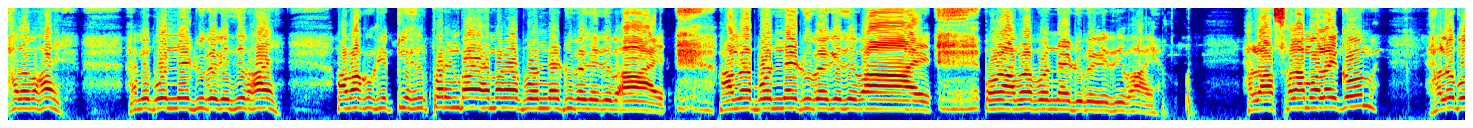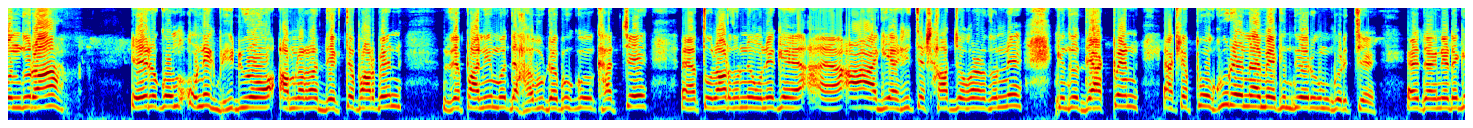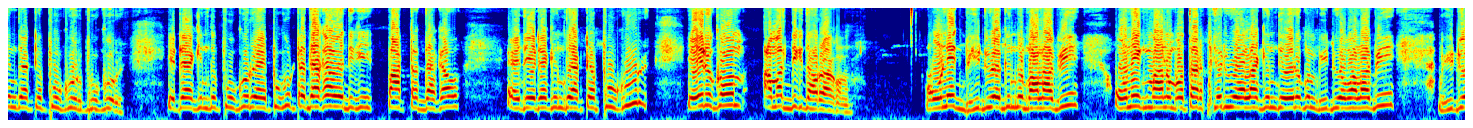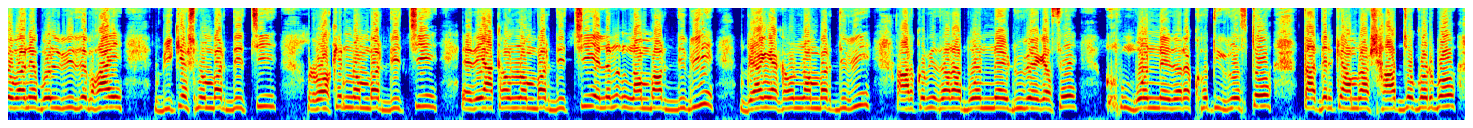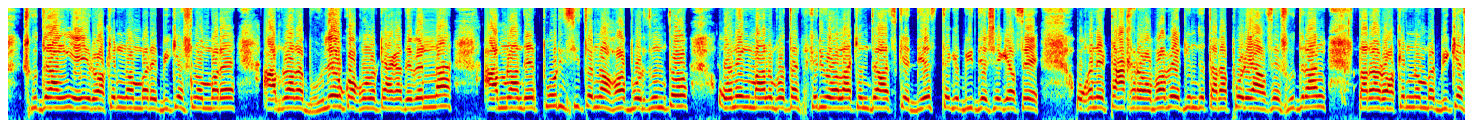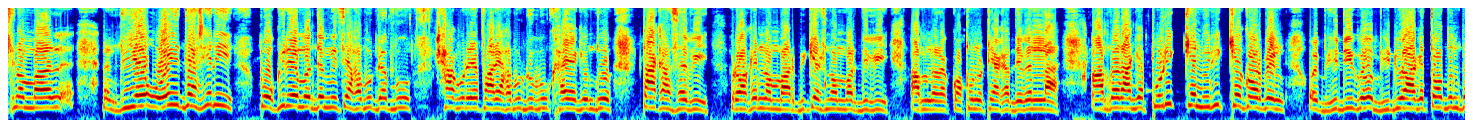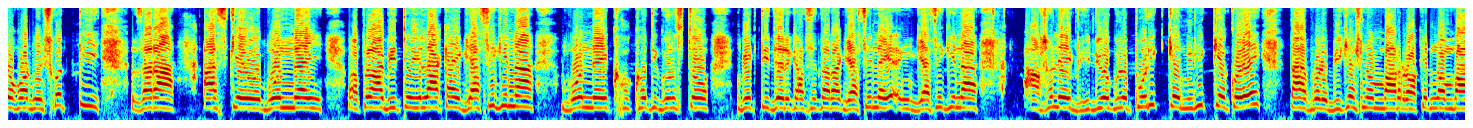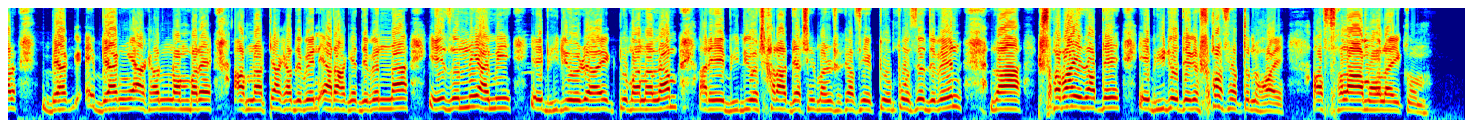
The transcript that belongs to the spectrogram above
Hello ভাই, আমি বন্যায় ডুবে গেছি ভাই। আমাকে একটু হেল্প করেন ভাই? আমরা বন্যায় ডুবে গেছি ভাই। আমরা বন্যায় ডুবে গেছি ভাই। ও, আমরা বন্যায় ডুবে গেছি ভাই। হ্যালো, আসসালামু আলাইকুম। হ্যালো বন্ধুরা। এরকম অনেক ভিডিও আপনারা দেখতে পারবেন যে পানির মধ্যে হাবুডাবু খাচ্ছে তোলার জন্য অনেকে আগিয়ে আসছে সাহায্য করার জন্যে। কিন্তু দেখবেন একটা পুকুরে নামে কিন্তু এরকম করছে। এই দেখেন, এটা কিন্তু একটা পুকুর পুকুর। এটা কিন্তু পুকুর, এই পুকুরটা দেখাও এদিকে পাটটা দেখাও। এই যে এটা কিন্তু একটা পুকুর। এরকম আমার দিক ধরো এখন। অনেক ভিডিও কিন্তু বানাবি, অনেক মানবতার ফেরিওয়ালা কিন্তু এরকম ভিডিও বানাবি। ভিডিও বানিয়ে বলবি যে, ভাই, বিকাশ নম্বর দিচ্ছি, রকেট নম্বর দিচ্ছি এর অ্যাকাউন্ট নম্বর দিচ্ছি এর নাম্বার দিবি ব্যাঙ্ক অ্যাকাউন্ট নাম্বার দিবি। আর কবি যারা বন্যায় ডুবে গেছে, বন্যায় যারা ক্ষতিগ্রস্ত, তাদেরকে আমরা সাহায্য করব। সুতরাং এই রকেট নম্বরে বিকাশ নম্বরে আপনারা ভুলেও কখনো টাকা দেবেন না। আপনাদের পরিচিত না হওয়া পর্যন্ত অনেক মানবতার ফেরিওয়ালা কিন্তু আজকে দেশ থেকে বিদেশে গেছে। ওখানে টাকার অভাবে কিন্তু তারা পড়ে আছে। সুতরাং তারা রকেট নম্বর, বিকাশ নম্বর দিয়ে ওই দেশেরই পুকুরের মধ্যে মিশে হাবুডাবু সাগরের পাড়ে হাবুডুবু খাইয়ে কিন্তু টাকা চাবি, রকেট নম্বর, বিকাশ নম্বর দিবি। আপনারা কখনো টাকা দেবেন না। আপনারা আগে পরীক্ষা নিরীক্ষা করবেন। ওই ভিডিও ভিডিও আগে তদন্ত করবেন। সত্যি যারা আজকে ওই বন্যায় প্লাবিত এলাকায় গেছে কিনা, বন্যায় ক্ষতিগ্রস্ত ব্যক্তিদের কাছে তারা গেছে গেছে কিনা আসলে এই ভিডিওগুলো পরীক্ষা নিরীক্ষা করে তারপরে bKash number, Rocket number bank bank account নম্বরে আপনার টাকা দেবেন, এর আগে দেবেন না। এই জন্যই আমি এই ভিডিওটা একটু বানালাম আর এই ভিডিও সারা দেশের মানুষের কাছে একটু পৌঁছে দেবেন, যা সবাই যাতে এই ভিডিও দেখে সচেতন হয়। আসসালামু আলাইকুম।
